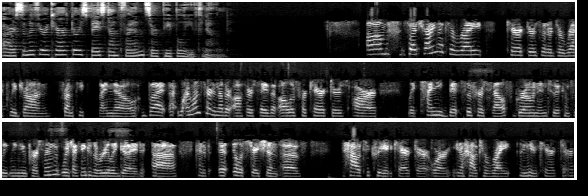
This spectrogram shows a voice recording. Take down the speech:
Are some of your characters based on friends or people you've known? Um, so I try not to write characters that are directly drawn from people I know, but I once heard another author say that all of her characters are like tiny bits of herself grown into a completely new person, which I think is a really good uh, kind of illustration of how to create a character or you know how to write a new character.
